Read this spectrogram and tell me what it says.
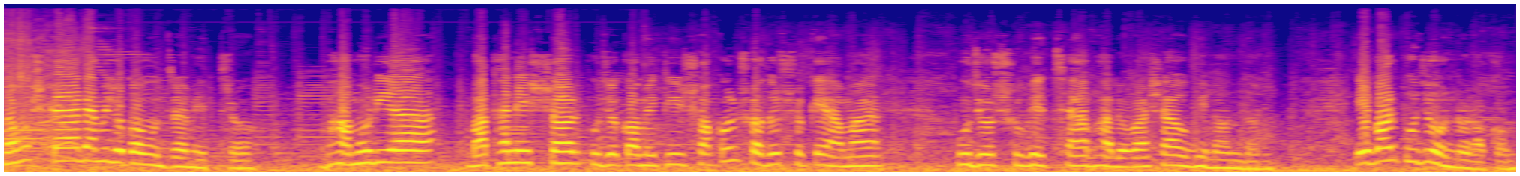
নমস্কার, আমি লোপামুদ্রা মিত্র। ভামুরিয়া বাথানেশ্বর পুজো কমিটির সকল সদস্যকে আমার পুজোর শুভেচ্ছা, ভালোবাসা, অভিনন্দন। এবার পুজো অন্যরকম।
